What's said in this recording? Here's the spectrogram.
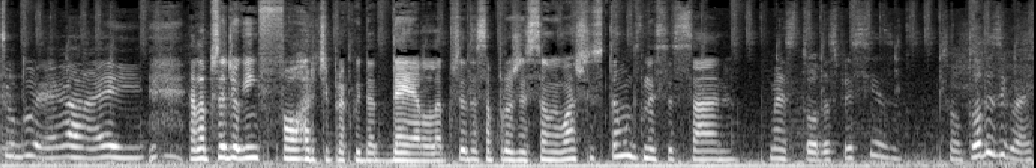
tudo é. Ai. Ela precisa de alguém forte pra cuidar dela. Ela precisa dessa projeção. Eu acho isso tão desnecessário. Mas todas precisam. São todas iguais.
